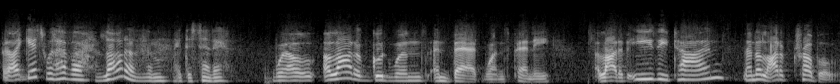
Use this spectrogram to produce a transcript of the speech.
But I guess we'll have a lot of them at the center. Well, a lot of good ones and bad ones, Penny. A lot of easy times and a lot of troubles.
